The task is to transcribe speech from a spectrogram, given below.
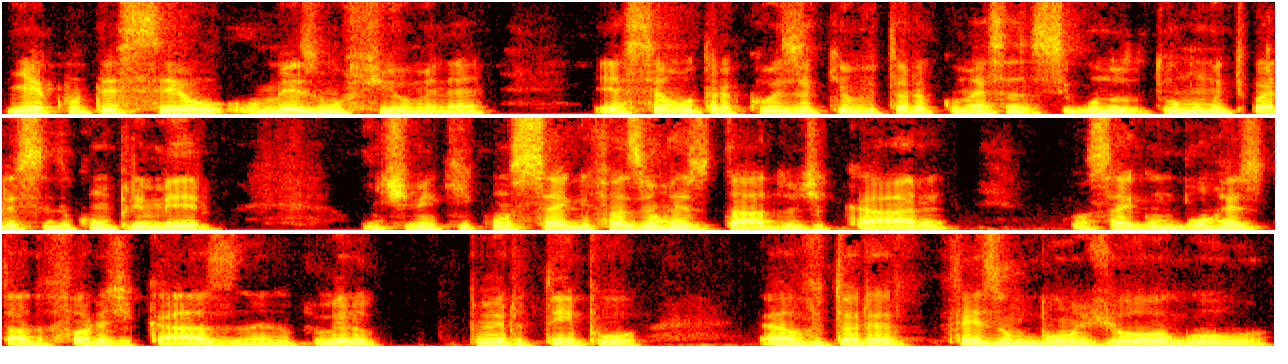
e aconteceu o mesmo filme, né? Essa é outra coisa que o Vitória começa no segundo turno muito parecido com o primeiro. Um time que consegue fazer um resultado de cara, consegue um bom resultado fora de casa, né? No primeiro, primeiro tempo, é, o Vitória fez um bom jogo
